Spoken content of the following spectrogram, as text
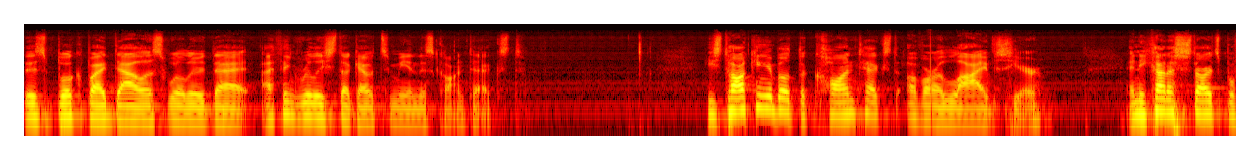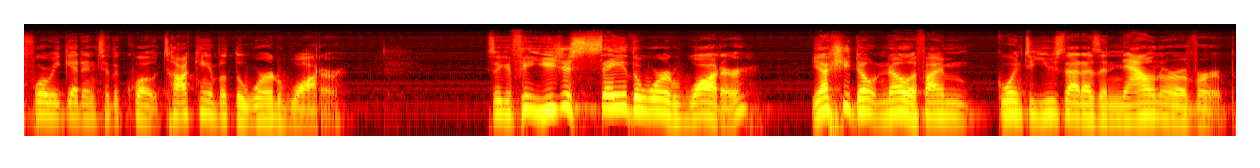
this book by Dallas Willard that I think really stuck out to me in this context. He's talking about the context of our lives here. And he kind of starts before we get into the quote, talking about the word water. It's like if you just say the word water, you actually don't know if I'm going to use that as a noun or a verb.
